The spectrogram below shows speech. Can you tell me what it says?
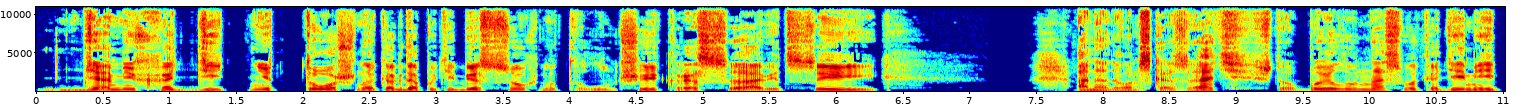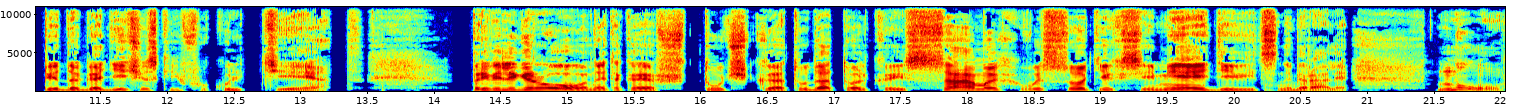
дями ходить не тошно, когда по тебе сохнут лучшие красавицы. А надо вам сказать, что был у нас в Академии педагогический факультет. Привилегированная такая штучка, туда только из самых высоких семей девиц набирали. Ну,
